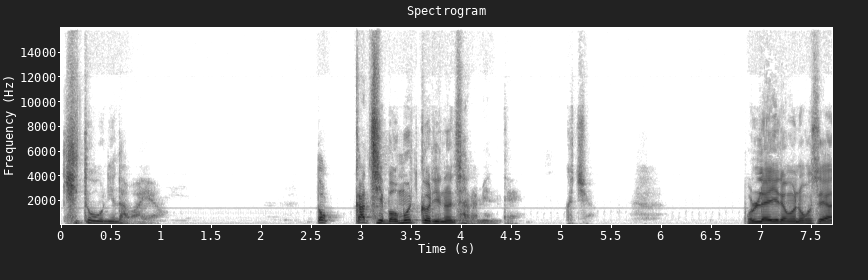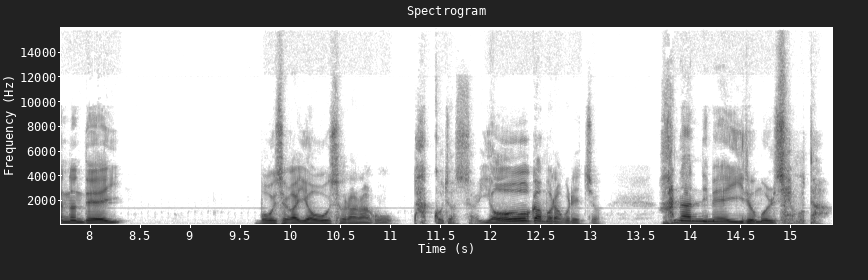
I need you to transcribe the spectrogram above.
기도원이 나와요. 똑같이 머뭇거리는 사람인데, 그죠? 본래 이름은 호세였는데 모세가 여우수라라고 바꿔줬어요. 여가 뭐라고 그랬죠? 하나님의 이름을 세우다.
